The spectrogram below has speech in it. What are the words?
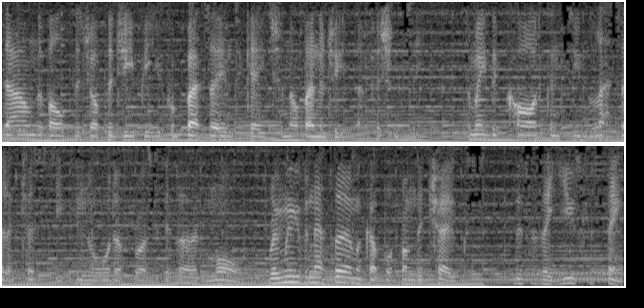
down the voltage of the GPU for better indication of energy efficiency to make the card consume less electricity in order for us to earn more. Removing a thermocouple from the chokes. This is a useless thing,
